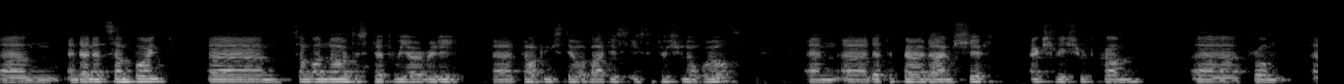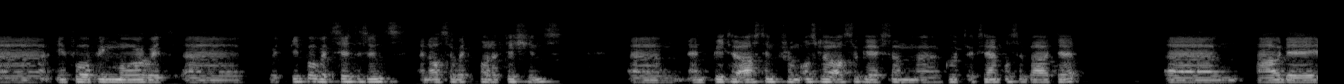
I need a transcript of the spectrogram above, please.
Um, and then at some point, um, someone noticed that we are really uh, talking still about this institutional world and uh, that the paradigm shift actually should come uh, from uh, involving more with, uh, with people, with citizens, and also with politicians. Um, and Peter Austin from Oslo also gave some good examples about that um, how they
